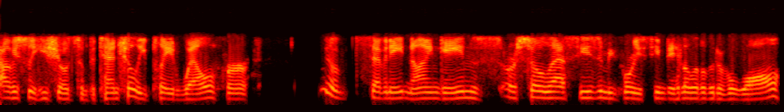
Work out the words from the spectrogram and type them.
obviously, he showed some potential. He played well for, you know, seven, eight, nine games or so last season before he seemed to hit a little bit of a wall.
